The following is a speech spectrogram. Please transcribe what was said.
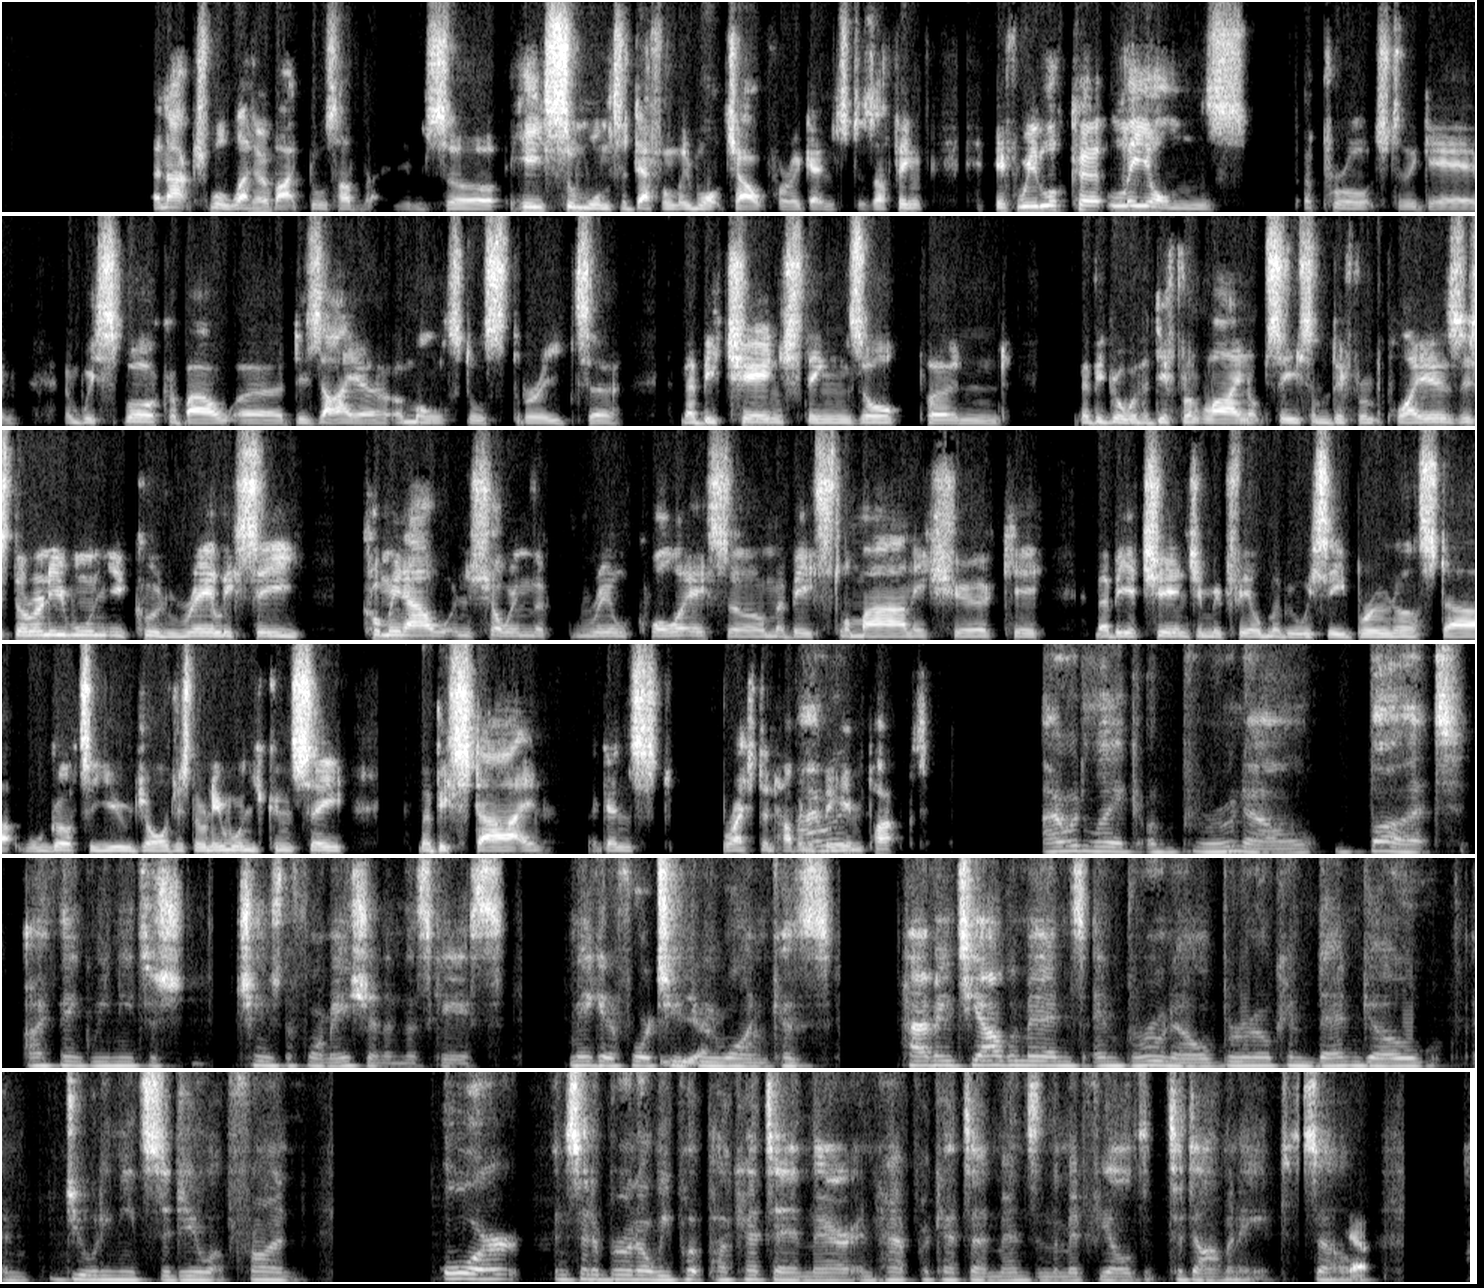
An actual left Nope. back does have that in him. So he's someone to definitely watch out for against us. I think if we look at Lyon's approach to the game, and we spoke about a desire amongst us three to maybe change things up and maybe go with a different lineup, see some different players. Is there anyone you could really see coming out and showing the real quality? So maybe Slimani, Cherki, maybe a change in midfield. Maybe we see Bruno start. We'll go to you, George. Is there anyone you can see maybe starting against Brest and having a I big would- impact? I would like a Bruno, but I think we need to sh- change the formation in this case. Make it a 4 2 3 1 because having Thiago Mendes and Bruno, Bruno can then go and do what he needs to do up front. Or instead of Bruno, we put Paqueta in there and have Paqueta and Mendes in the midfield to dominate. So Yeah.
